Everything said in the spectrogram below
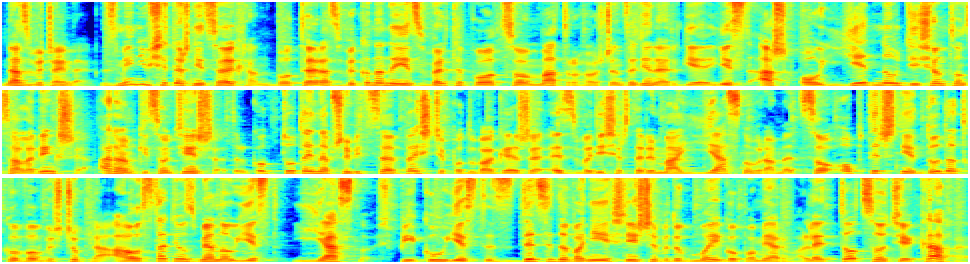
nadzwyczajnego. Zmienił się też nieco ekran, bo teraz wykonany jest w LTPO, co ma trochę oszczędzać energię, jest aż o 1 dziesiątą cala większy, a ramki są cieńsze. Tylko tutaj na przebitce weźcie pod uwagę, że S24 ma jasną ramę, co optycznie dodatkowo wyszczupla, a ostatnią zmianą jest jasność. Piku jest zdecydowanie jaśniejszy według mojego pomiaru, ale to co ciekawe,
